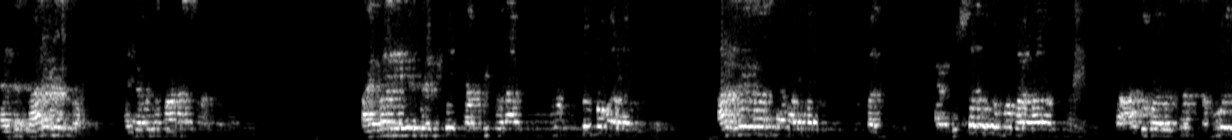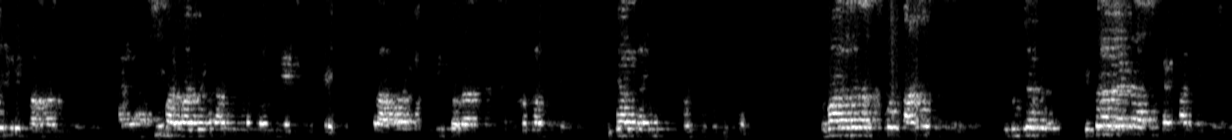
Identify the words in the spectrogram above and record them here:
त्याचं कारण असं आहे त्याच्यामध्ये माझा स्वार्थ नाही. साहेबांनी जे सांगितलं की अंमली पदार्थाचा कुटुंब बरबाद होतो. अर्थव्यवस्था बरबाद होतो. कुटुंबाची. आणि दुसरं कुटुंब बरबाद होत नाही. तर आजूबाजूचा समूह देखील बरबाद होतो. अशी बरबादी जर आपल्याला करून घ्यायची नसेल तर आपण अंमली पदार्थाच्या विरोधामध्ये विद्यार्थ्यांनी भूमिका घेतली पाहिजे. तुम्हाला जर असं कोण जाणवत असेल की तुमच्या मित्राकडनं अशी घटना घडली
